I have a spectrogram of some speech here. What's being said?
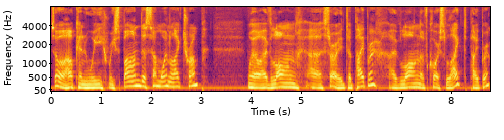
So, how can we respond to someone like Trump? Well, I've long, uh, sorry, to Piper, I've long, of course, liked Piper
